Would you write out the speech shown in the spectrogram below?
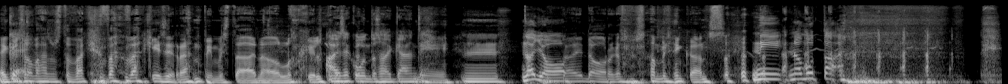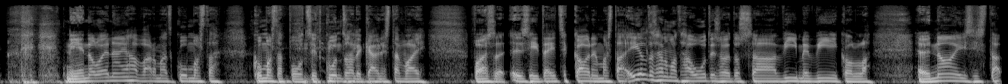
Eikö Okei. se ole vähän semmoista väki, vä- väkisin rämpimistä aina ollut kyllä? Ai se kuntosalikäynti. Niin. Mm. No joo. Tai no, orgasmin saaminen kanssa. Niin, no mutta... niin, en ollut enää ihan varma, että kummasta, kummasta puhut siitä kuntosalikäynnistä vai, vai siitä itse kauneimmasta. Iltasanomathan uutisoi tuossa viime viikolla eh, naisista,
